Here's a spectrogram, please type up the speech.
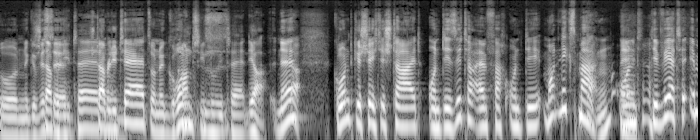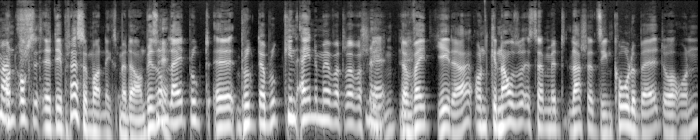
so eine gewisse Stabilität Stabilität, so eine Grund, Kontinuität, ja. ne? Grundgeschichte steigt und die Sitter einfach und die mod nix magen und die Werte immer Und auch äh, die Presse macht nichts mehr da. Und bis Nee. Leid brugt, äh, brugt, da brugt kein eine mehr was drüber schreiben. Da weiß jeder. Und genauso ist er mit Laschet, sie ein Kohlebelt da unten.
